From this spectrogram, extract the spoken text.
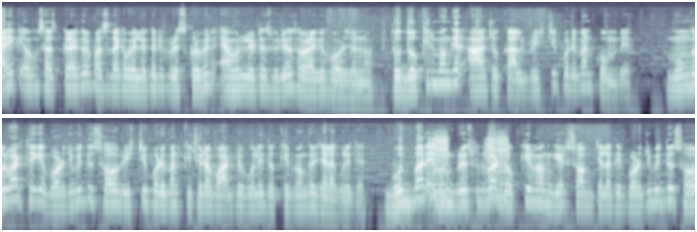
লাইক এবং সাবস্ক্রাইব করে পাশে থাকা বেল প্রেস করবেন এমন লেটেস্ট ভিডিও সবার আগে পাওয়ার জন্য। তো দক্ষিণবঙ্গের আজ ও কাল বৃষ্টির পরিমাণ কমবে। মঙ্গলবার থেকে বজ্রবিদ্যুৎ সহ বৃষ্টির পরিমাণ কিছুটা বাড়বে বলে দক্ষিণবঙ্গের জেলাগুলিতে। বুধবার এবং বৃহস্পতিবার দক্ষিণবঙ্গের সব জেলাতে বজ্রবিদ্যুৎ সহ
